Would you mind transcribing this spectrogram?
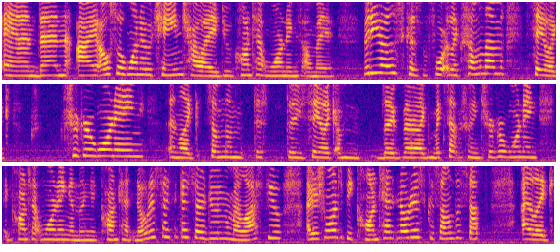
and then I also want to change how I do content warnings on my videos because before, like some of them say like trigger warning and like some of them just they say like um like they're like mixed up between trigger warning and content warning and then content notice I think I started doing in my last few. I just want it to be content notice because some of the stuff I like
